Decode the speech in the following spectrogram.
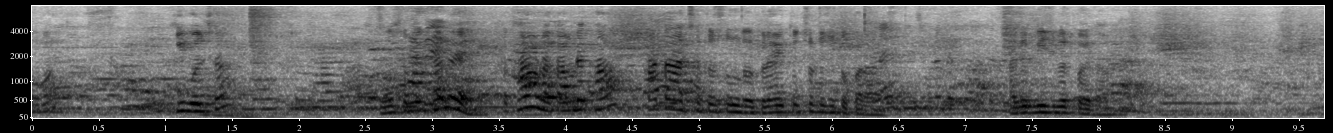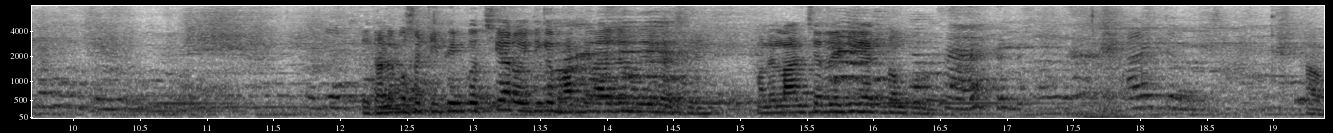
বাবা। কি বলছো? মৌসুমি খাবে তো খাও না, কামড়ে খাও। কাটা আছে তো সুন্দর করে তো ছোটো ছোট করা আছে। আচ্ছা বীজ বের করে দাও। এখানে বসে টিফিন করছি আর ওইদিকে ভাতের আয়োজন হয়ে গেছে। মানে লাঞ্চের রেডি একদম পুরো। খাও।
